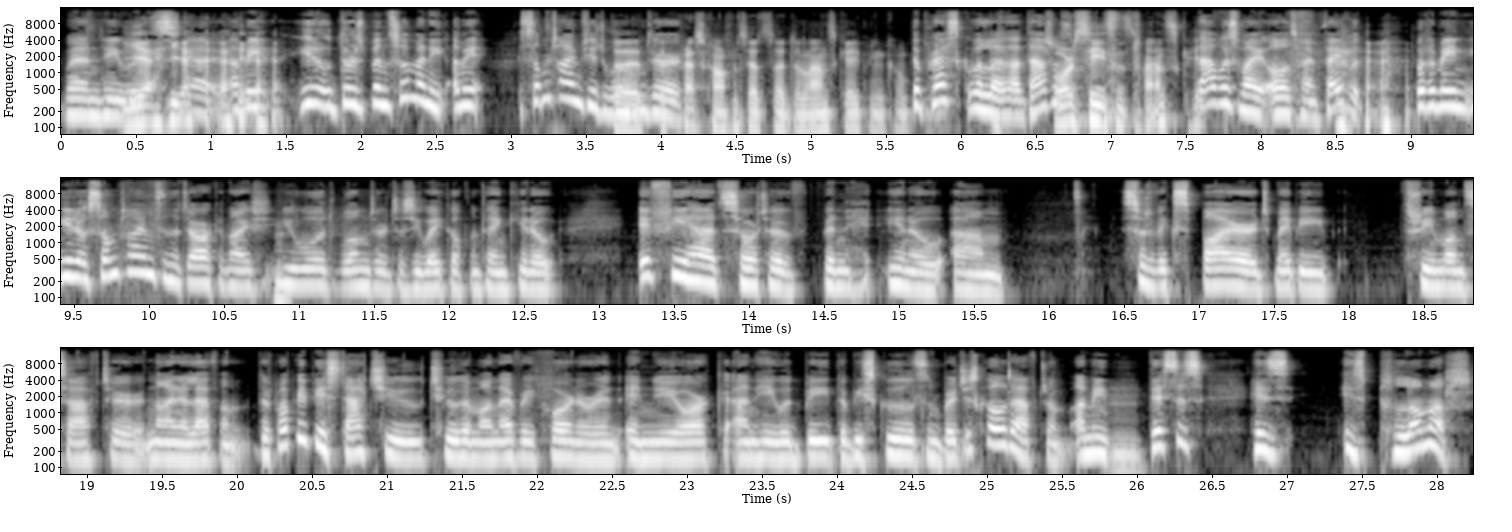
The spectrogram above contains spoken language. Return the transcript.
when he was. Yeah, yeah, I mean, you know, there's been so many. I mean, sometimes you'd the, wonder the press conference outside the landscaping company. the press. Well, uh, that Four was seasons landscape. that was my all-time favorite. but I mean, you know, sometimes in the dark of night, you would wonder: Does he wake up and think, you know, if he had sort of been, you know, um, sort of expired maybe three months after 9-11, there'd probably be a statue to him on every corner in, in New York, and he would be there'd be schools and bridges called after him. I mean, this is his his plummet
